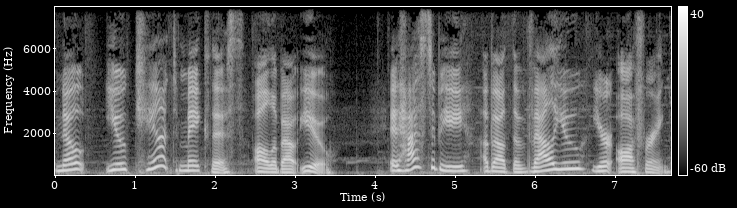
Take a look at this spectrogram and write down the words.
Note, you can't make this all about you. It has to be about the value you're offering.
